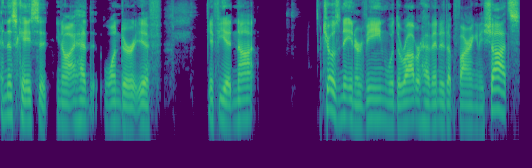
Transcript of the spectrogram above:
in this case, it you know I had to wonder if if he had not chosen to intervene, would the robber have ended up firing any shots?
